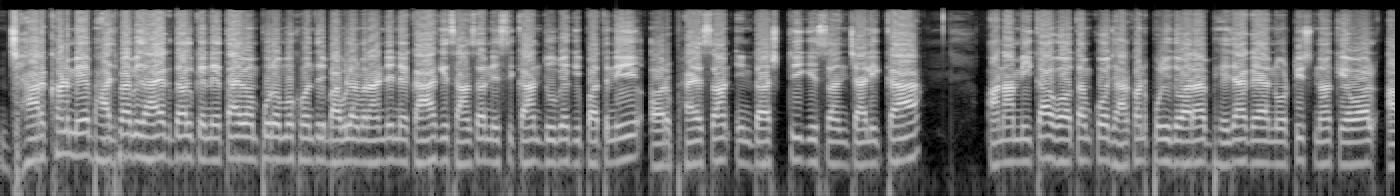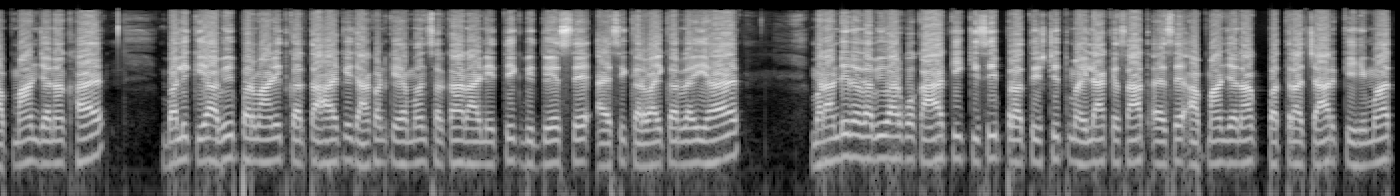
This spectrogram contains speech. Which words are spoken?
झारखंड में भाजपा विधायक दल के नेता एवं पूर्व मुख्यमंत्री बाबूलाल मरांडी ने कहा कि सांसद निशिकांत दुबे की पत्नी और फ़ैशन इंडस्ट्री की संचालिका अनामिका गौतम को झारखंड पुलिस द्वारा भेजा गया नोटिस न केवल अपमानजनक है बल्कि यह भी प्रमाणित करता है कि झारखंड की हेमंत सरकार राजनीतिक विद्वेष से ऐसी कार्रवाई कर रही है। मरांडी ने रविवार को कहा कि किसी प्रतिष्ठित महिला के साथ ऐसे अपमानजनक पत्राचार की हिम्मत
